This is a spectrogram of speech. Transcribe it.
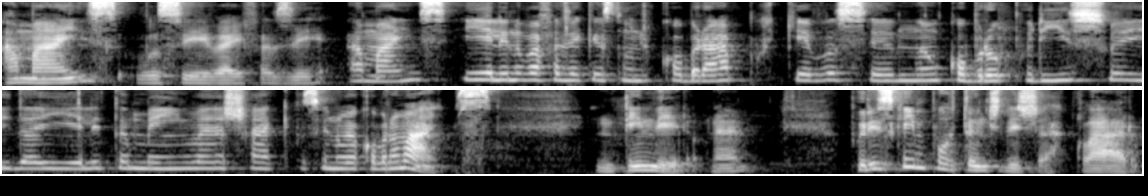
a mais, você vai fazer a mais e ele não vai fazer questão de cobrar porque você não cobrou por isso e daí ele também vai achar que você não vai cobrar mais. Entenderam, né? Por isso que é importante deixar claro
